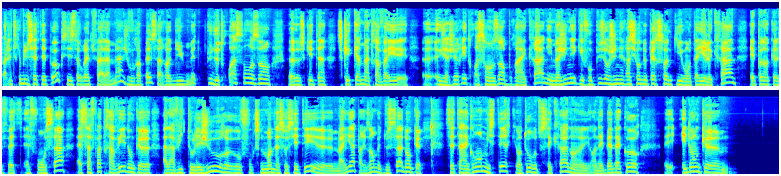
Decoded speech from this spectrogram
par les tribus de cette époque, si ça aurait été fait à la main, je vous rappelle, ça aurait dû mettre plus de 300 ans, euh, ce qui est un, ce qui est quand même un travail euh, exagéré, 300 ans pour un crâne. Imaginez qu'il faut plusieurs générations de personnes qui vont tailler le crâne et pendant qu'elles elles font ça, elles savent pas travailler donc euh, à la vie de tous les jours, euh, au fonctionnement de la société euh, Maya par exemple et tout ça. Donc c'est un grand mystère qui entoure ces crânes. On, est bien d'accord. Et, donc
